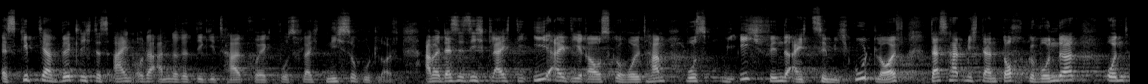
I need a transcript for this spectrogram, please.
es gibt ja wirklich das ein oder andere Digitalprojekt, wo es vielleicht nicht so gut läuft. Aber dass Sie sich gleich die EID rausgeholt haben, wo es, wie ich finde, eigentlich ziemlich gut läuft, das hat mich dann doch gewundert. Und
